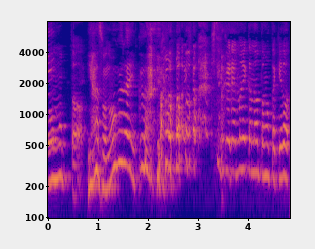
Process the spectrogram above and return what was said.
当に？思った。いや、そのぐらい行くわよ。いや、来てくれないかなと思ったけど、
